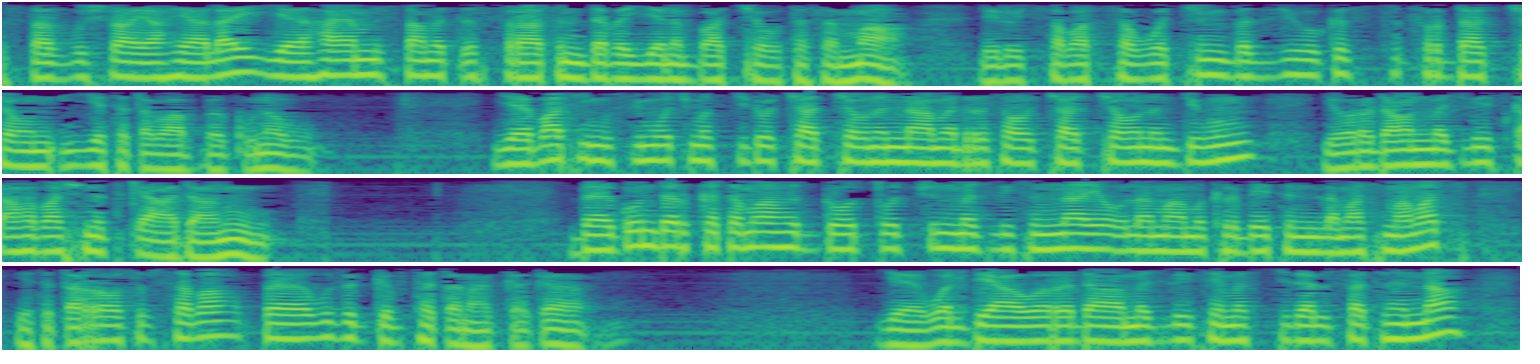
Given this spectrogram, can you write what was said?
ኡስታዝ ቡሽራ ያህያ ላይ የ25 ዓመት እስራት እንደበየነባቸው ተሰማ። ሌሎች ሰባት ሰዎችም በዚሁ ክስ ፍርዳቸውን እየተጠባበቁ ነው። የባቲ ሙስሊሞች መስጂዶቻቸውንና መድረሳዎቻቸውን እንዲሁም የወረዳውን መጅሊስ ከአህባሽ ንጥቂያ አዳኑ። በጎንደር ከተማ ህገ ወጦችን መጅሊስና የዑለማ ምክር ቤትን ለማስማማት የተጠራው ስብሰባ በውዝግብ ተጠናቀቀ። የወልዲያ ወረዳ መጅሊስ የመስጂድ አልፈትህና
